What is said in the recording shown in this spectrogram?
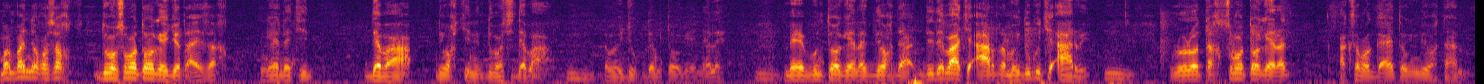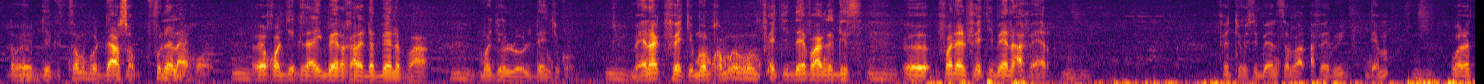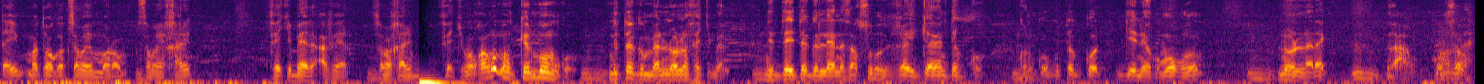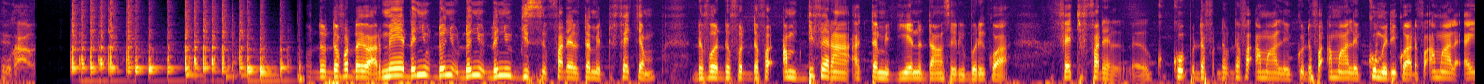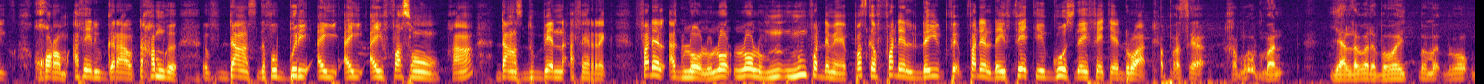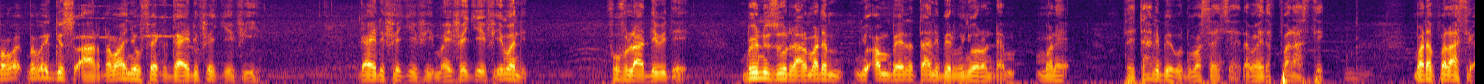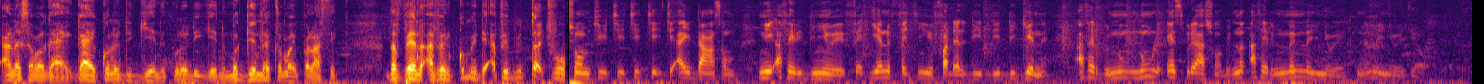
man bañ na ko sax du ma su ma toogee jotaay sax ngeen ne ci débat di wax ci nit du ma ci débat. damay jóg dem toogee ne mais buñ toogee nag di wax daal di débat ci aar damay dugg ci aar bi. Hmm. looloo tax su ma toogee rek ak sama gars yi toog di waxtaan damay hmm. jékki sama bët daa sob fu ne laay xool. Hmm. damay xool jékki saa yi benn xale def benn paa. ma jël loolu denc ko. mais nag fecc moom xam nga moom fecc des fois nga gis. Euh, Fadel fecc benn affaire. fecc ko si benn sabar affaire bi dem. wala tey ma toog ak samay morom samay xarit. fecc benn affaire sama xarit fecc moom xam nga moom kenn moomu ko mhm. ni tëgg mel noonu la fecc mel mhm. nit day tëgg lenn sax suba xëy keneen tëgg ko mhm. kon kooku tëgg ko génnee ko moo ko moom noonu la rek waaw moom sax waaw dafa doy waar mais dañu dañu dañu dañu gis Fadel tamit feccam dafa dafa dafa am différent ak tamit yenn danseurs yu bëri quoi fecc Fadel euh, ku dafa dafa amaale dafa amaale comédie quoi dafa amaale ay xorom affaire yu garaaw te xam nga danse dafa bëri ay ay ay façon ah danse du benn affaire rek Fadel ak loolu loo loolu nu mu fa demee parce que Fadel day Fadel day feccee gauche day feccee droite. Ah, parce que xam nga man yàlla dama ne ba may ba may ba may gëstu aar damaa ñëw fekk gars yi di feccee fii gars yi di feccee fii may feccee fii man it foofu laa débuté benn jour daal ma dem ñu am benn taanibeer bu ñu waroon dem ma ne tey taanibeer ba du ma sañse damay def plastique ma def plastique ànd ak sama gars yi gars yi ku ne di génn ku ne di génn ma génn ak samay plastique daf benn affaire comédie affaire bi toj foofu. moom ci ci ci ci ay danse am nii affaire yi di ñëwee fecc yenn fecc yi Fadel di di di génne affaire bi nu nu mu la inspiration bi nan affaire yi nan lay ñëwee nan lay ñëwee ci yow.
